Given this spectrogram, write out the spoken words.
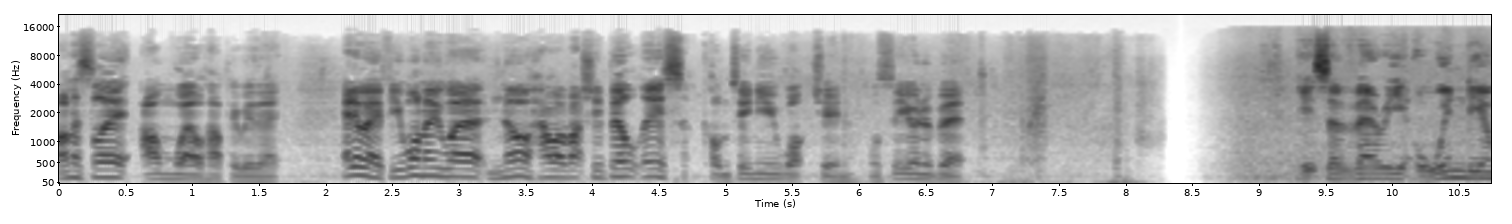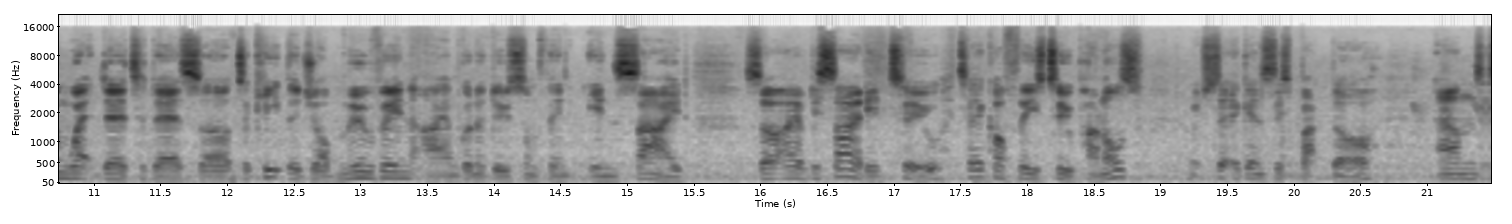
Honestly, I'm well happy with it. Anyway, if you want to uh, know how I've actually built this, continue watching. We'll see you in a bit. It's a very windy and wet day today, so to keep the job moving, I am going to do something inside. So I have decided to take off these two panels which sit against this back door and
